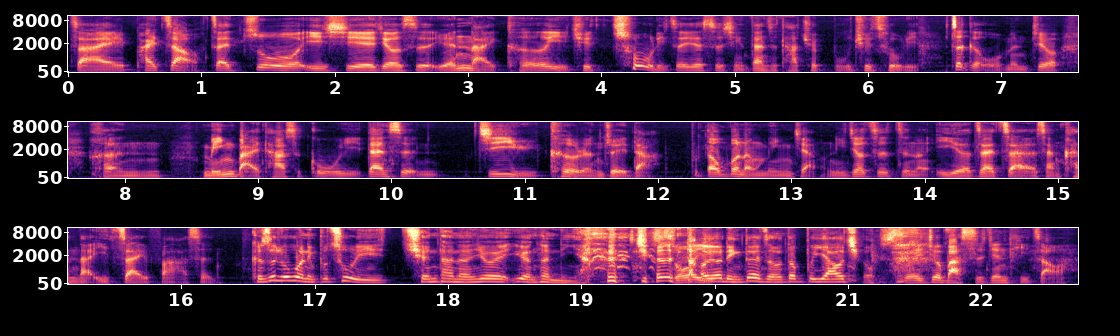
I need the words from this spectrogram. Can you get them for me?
在拍照，在做一些就是原来可以去处理这些事情，但是他却不去处理，这个我们就很明白他是故意，但是基于客人最大。都不能明讲，你就是只能一而再再而三看他一再发生，可是如果你不处理，全团人就会怨恨你啊，觉得所以导游领队怎么都不要求。所以就把时间提早啊。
